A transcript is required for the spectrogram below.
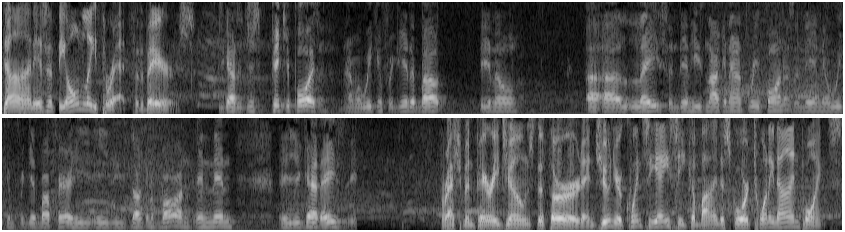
Dunn isn't the only threat for the Bears. You got to just pick your poison. I mean, we can forget about, you know, uh, uh, Lace, and then he's knocking down three pointers, and then we can forget about Perry. He, he, he's dunking the ball, and, and then you got Ace. Freshman Perry Jones III and junior Quincy Acey combined to score 29 points.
